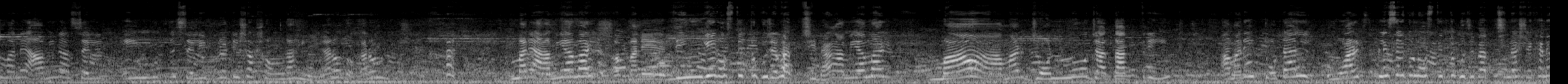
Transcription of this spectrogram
মানে আমি না এই মুহূর্তে সেলিব্রিটি সব সংজ্ঞাহীন, জানো তো? কারণ মানে আমি আমার মানে লিঙ্গের অস্তিত্ব খুঁজে পাচ্ছি না। আমি আমার মা, আমার জন্ম দাত্রী আমার এই টোটাল ওয়ার্ক প্লেসের কোনো অস্তিত্ব খুঁজে পাচ্ছি না। সেখানে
